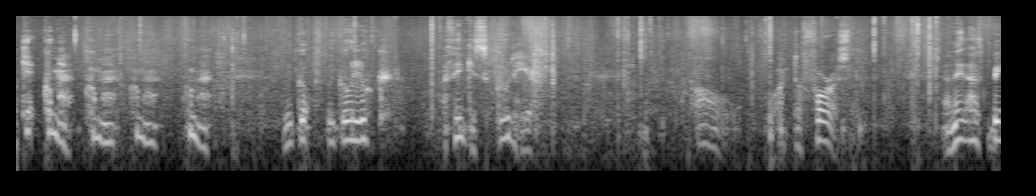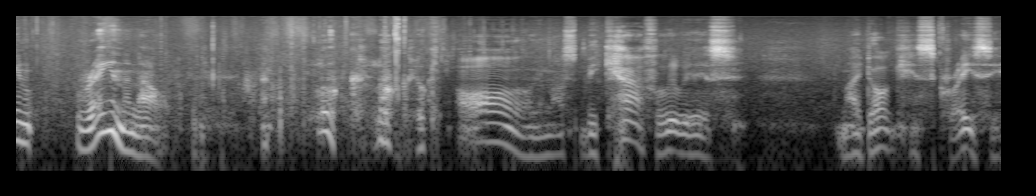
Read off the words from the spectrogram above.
Okay, come here, come here, come here, come here. We go, we go look. I think it's good here. Oh, what a forest. And it has been raining now. And look, look, look. Oh, you must be careful with this. My dog is crazy.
